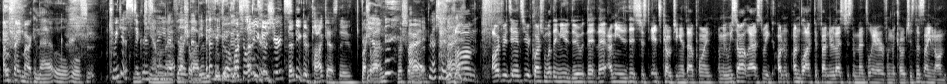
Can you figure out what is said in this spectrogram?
I'm trademarking that. We'll, we'll see. Can we get stickers TM on made? I feel Rush like that'd be, 11. that'd make a good Rush That'd be good. t-shirts. That'd be a good podcast, Dave. Rush Yeah. 11. Rush All 11. right. Russia. right. Um, Audrey, to answer your question, what they need to do, that, that I mean, it's just it's coaching at that point. I mean, we saw it last week. Un, unblocked defender. That's just a mental error from the coaches. That's not even on.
